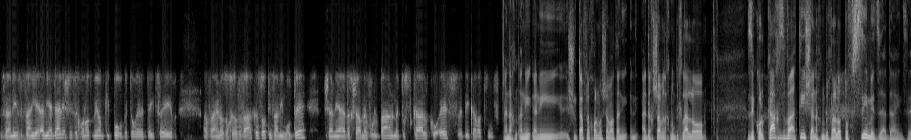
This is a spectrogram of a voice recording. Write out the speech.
ואני, ואני אני עדיין יש לי זיכרונות מיום כיפור בתור ילד די צעיר. אבל אני לא זוכר זוועה כזאת, ואני מודה שאני עד עכשיו מבולבל, מתוסכל, כועס ובעיקר עצוב. אנחנו, אני, אני שותף לכל מה שאמרת, אני, אני, עד עכשיו אנחנו בכלל לא... זה כל כך זוועתי שאנחנו בכלל לא תופסים את זה עדיין. זה...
